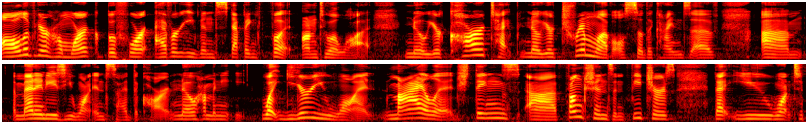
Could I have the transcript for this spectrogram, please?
all of your homework before ever even stepping foot onto a lot. Know your car type, know your trim level, so the kinds of um, amenities you want inside the car. Know how many, what year you want, mileage, things, uh, functions, and features that you want to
